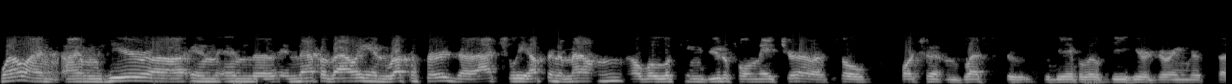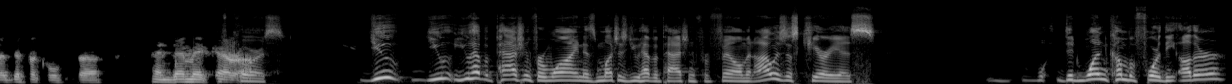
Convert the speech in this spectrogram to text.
Well, I'm I'm here uh, in in the in Napa Valley in Rutherford, uh, actually up in a mountain overlooking beautiful nature. I'm so fortunate and blessed to to be able to be here during this uh, difficult uh, pandemic era. Of course. You you you have a passion for wine as much as you have a passion for film, and I was just curious did one come before the other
